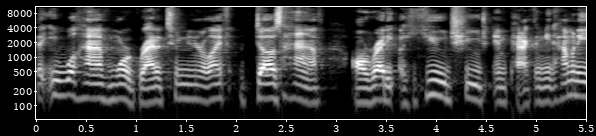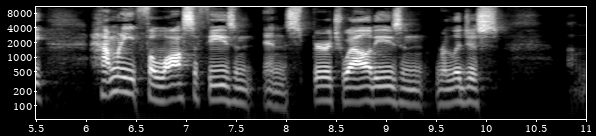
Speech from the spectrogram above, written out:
that you will have more gratitude in your life does have already a huge, huge impact. I mean, how many, how many philosophies and, and spiritualities and religious um,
